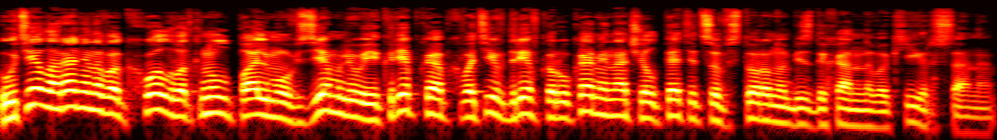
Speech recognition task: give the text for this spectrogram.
У тела раненого Гхол воткнул пальму в землю и, крепко обхватив древко руками, начал пятиться в сторону бездыханного Кирсана.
